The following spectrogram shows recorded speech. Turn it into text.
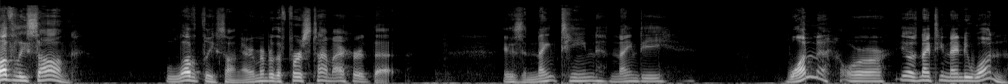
Lovely song. Lovely song. I remember the first time I heard that. It was in 1991 or yeah, it was 1991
